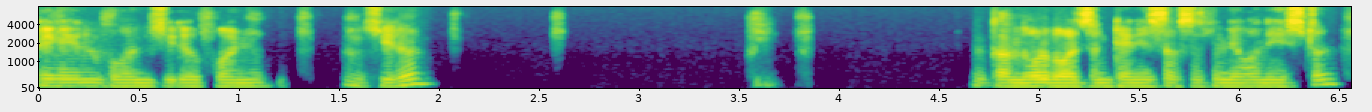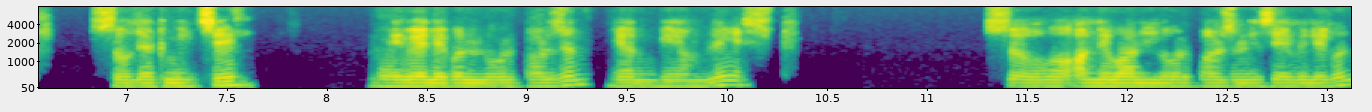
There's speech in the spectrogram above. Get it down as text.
10.0.0. The node version 10 is successfully uninstalled. So let me check the available node version NVM list. So only one node version is available.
